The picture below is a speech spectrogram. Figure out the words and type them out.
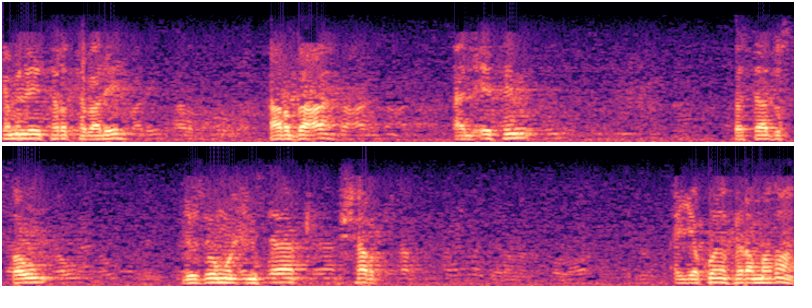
كم الذي يترتب عليه؟ أربعة. الإثم فساد الصوم لزوم الإمساك شرط أن يكون في رمضان.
